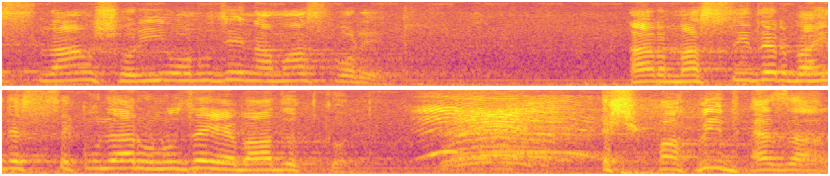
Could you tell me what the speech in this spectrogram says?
ইসলাম শরী অনুযায়ী নামাজ পড়ে আর মসজিদের বাহিরে সেকুলার অনুযায়ী এবাদত করে। সবই ভেজাল।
